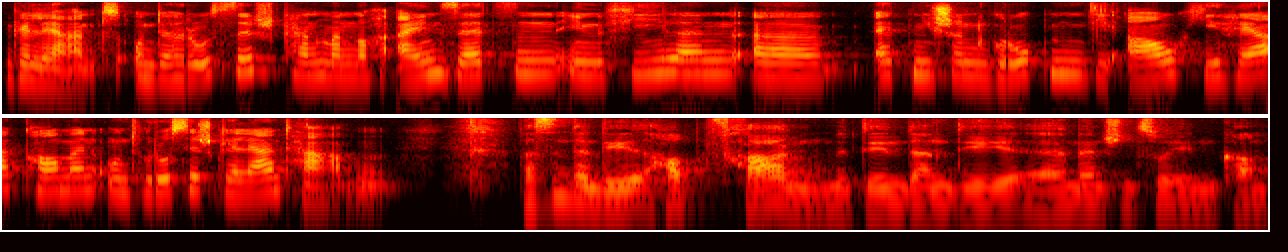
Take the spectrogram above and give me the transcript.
gelernt. Und Russisch kann man noch einsetzen in vielen äh, ethnischen Gruppen, die auch hierher kommen und Russisch gelernt haben. Was sind denn die Hauptfragen, mit denen dann die äh, Menschen zu Ihnen kommen?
